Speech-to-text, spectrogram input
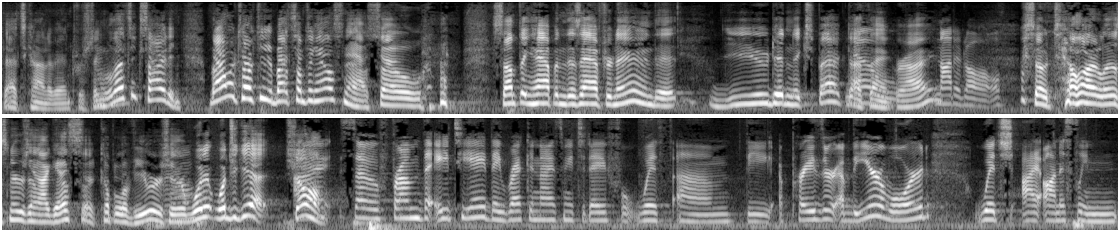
that's kind of interesting. Well, that's exciting. But I want to talk to you about something else now. So something happened this afternoon that you didn't expect, I think, right? not at all so tell our listeners and I guess a couple of viewers here, what what'd you get? Show them. So from the ATA, they recognized me today for, with um, the Appraiser of the Year award, which I honestly n-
